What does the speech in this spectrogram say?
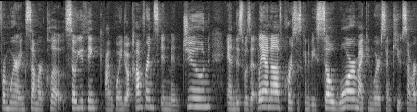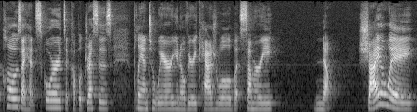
from wearing summer clothes. So you think I'm going to a conference in mid June and this was Atlanta. Of course, it's going to be so warm. I can wear some cute summer clothes. I had skirts, a couple dresses planned to wear, you know, very casual but summery. No. Shy away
